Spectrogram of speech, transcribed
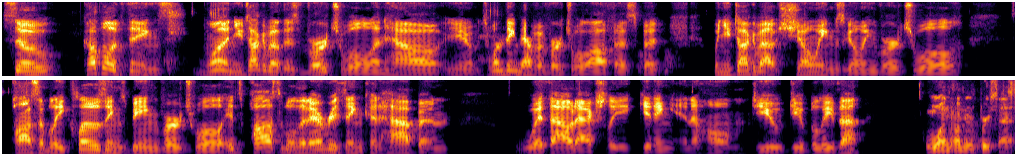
So, couple of things. One, you talk about this virtual and how, you know, it's one thing to have a virtual office, but when you talk about showings going virtual, possibly closings being virtual, it's possible that everything could happen without actually getting in a home. Do you do you believe that? 100%.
